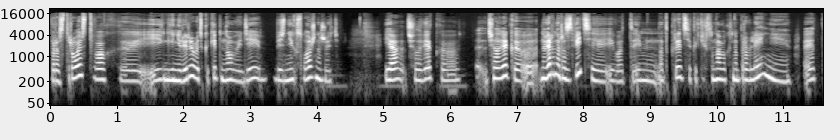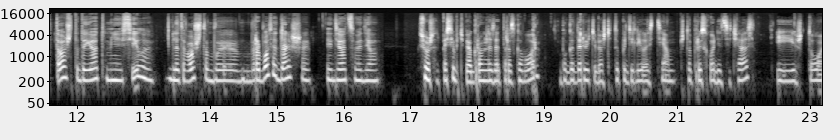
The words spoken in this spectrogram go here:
в расстройствах э, и генерировать какие-то новые идеи. Без них сложно жить. Я человек, э, человек, наверное, развитие и вот именно открытие каких-то новых направлений — это то, что дает мне силы для того, чтобы работать дальше и делать свое дело. Ксюша, спасибо тебе огромное за этот разговор. Благодарю тебя, что ты поделилась тем, что происходит сейчас, и что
